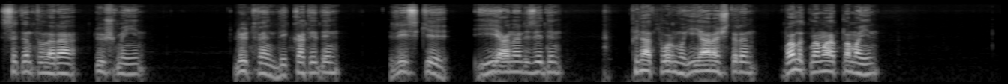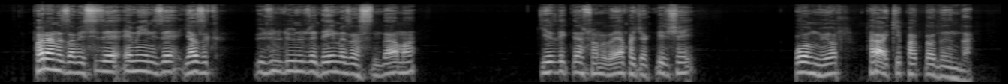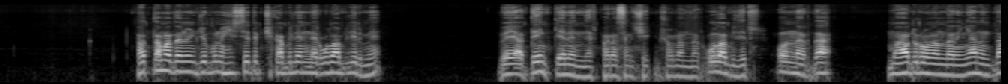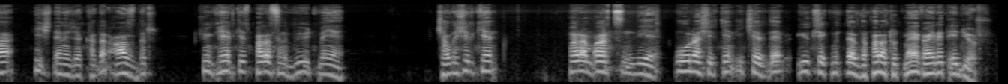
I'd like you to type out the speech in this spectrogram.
sıkıntılara düşmeyin. Lütfen dikkat edin. Riski iyi analiz edin. Platformu iyi araştırın. Balıklama atlamayın. Paranıza ve size emeğinize yazık. Üzüldüğünüze değmez aslında ama girdikten sonra da yapacak bir şey olmuyor. Ta ki patladığında. Patlamadan önce bunu hissedip çıkabilenler olabilir mi? Veya denk gelenler, parasını çekmiş olanlar olabilir. Onlar da mağdur olanların yanında hiç denecek kadar azdır. Çünkü herkes parasını büyütmeye çalışırken param artsın diye uğraşırken içeride yüksek miktarda para tutmaya gayret ediyor.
